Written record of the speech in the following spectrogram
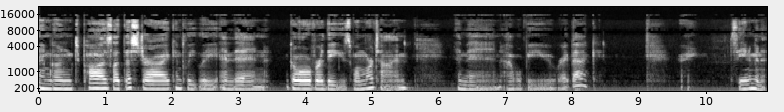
am going to pause, let this dry completely, and then go over these one more time, and then I will be right back. See you in a minute.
